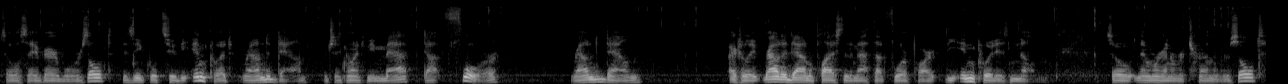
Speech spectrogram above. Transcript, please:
So we'll say variable result is equal to the input rounded down, which is going to be math.floor rounded down. Actually, rounded down applies to the math.floor part. The input is num. So then we're going to return the result.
